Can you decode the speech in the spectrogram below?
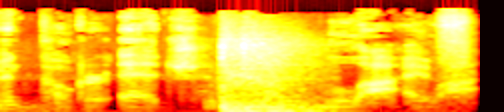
Tournament Poker Edge. Live.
